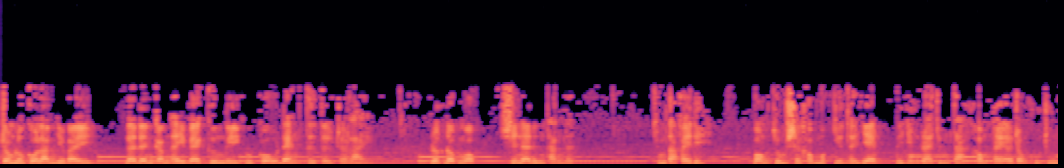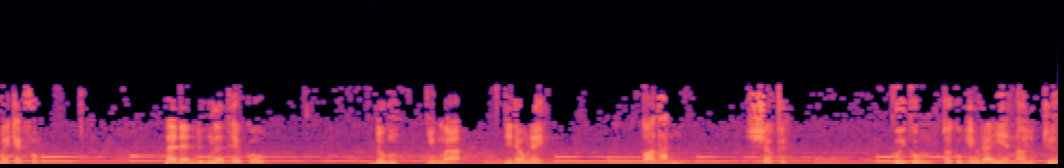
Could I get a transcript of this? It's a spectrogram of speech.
Trong lúc cô làm như vậy, Laden cảm thấy vẻ cương nghị của cô đang từ từ trở lại. Rất đột ngột, Sina đứng thẳng lên. Chúng ta phải đi, bọn chúng sẽ không mất nhiều thời gian để nhận ra chúng ta không hề ở trong khu trưng bày trang phục. Laden đứng lên theo cô. Đúng, nhưng mà đi đâu đây? Tòa thánh. Sao cơ? Cuối cùng tôi cũng hiểu ra ý anh nói lúc trước,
